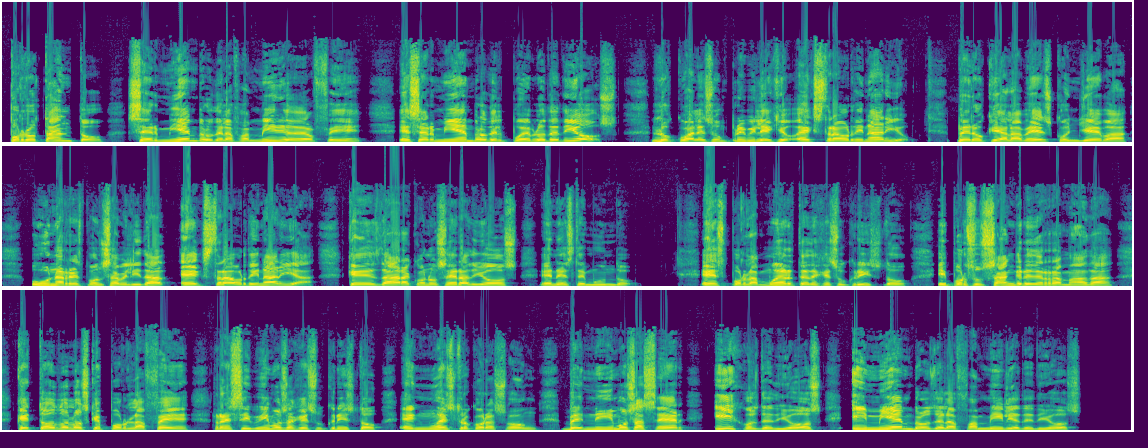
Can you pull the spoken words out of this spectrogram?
Por lo tanto, ser miembro de la familia de la fe es ser miembro del pueblo de Dios, lo cual es un privilegio extraordinario, pero que a la vez conlleva una responsabilidad extraordinaria, que es dar a conocer a Dios en este mundo. Es por la muerte de Jesucristo y por su sangre derramada que todos los que por la fe recibimos a Jesucristo en nuestro corazón, venimos a ser hijos de Dios y miembros de la familia de Dios.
